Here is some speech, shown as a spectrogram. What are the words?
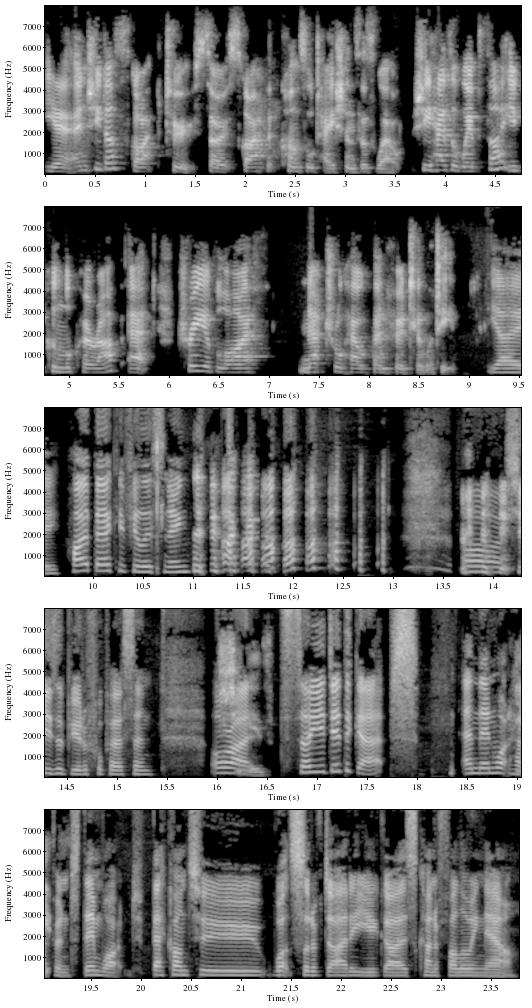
Yeah, and she does Skype too. So Skype consultations as well. She has a website. You can look her up at Tree of Life Natural Health and Fertility. Yay. Hi, Beck, if you're listening. oh, she's a beautiful person. All right. So you did the gaps. And then what happened? Yes. Then what? Back onto what sort of diet are you guys kind of following now?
